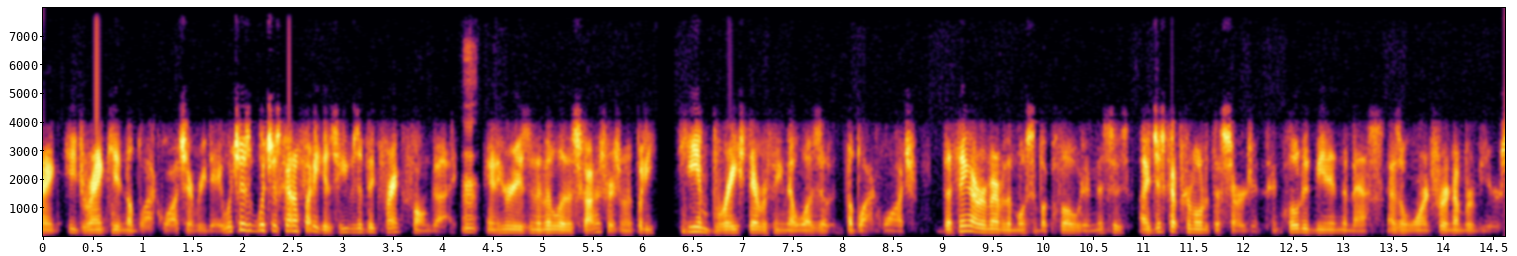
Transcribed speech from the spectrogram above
drank he drank in the Black Watch every day, which is which is kind of funny because he was a big francophone guy, Mm. and here he is in the middle of the Scottish regiment, but he he embraced everything that was the Black Watch. The thing I remember the most about Claude, and this is, I just got promoted to sergeant, and Claude had been in the mess as a warrant for a number of years.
